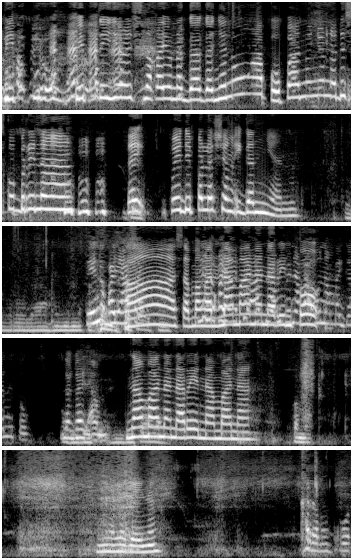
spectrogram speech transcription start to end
Fif- 50 years na kayo nagaganyan. Oo nga po, paano nyo na-discover na Kay, pwede pala siyang iganyan. Sino kaya siya? Ah, sa mga Sino kaya namana na Ang rin po. pinakaunang may ganito. Nagalam. Namana na rin, namana. Nalagay na. Karambot.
